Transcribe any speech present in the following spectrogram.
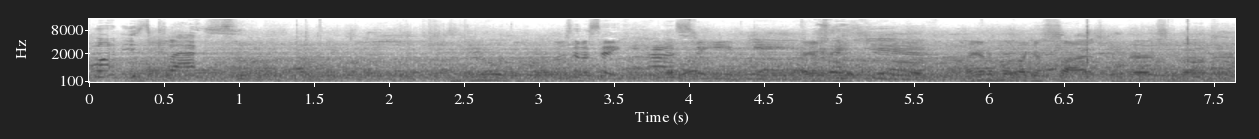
What is class? I was gonna say, he has to eat meat. I gotta, put, Yeah. I gotta size comparison down there.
